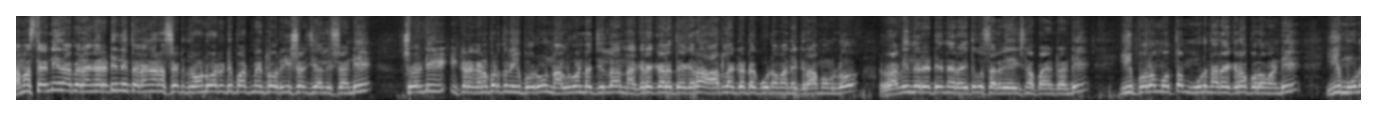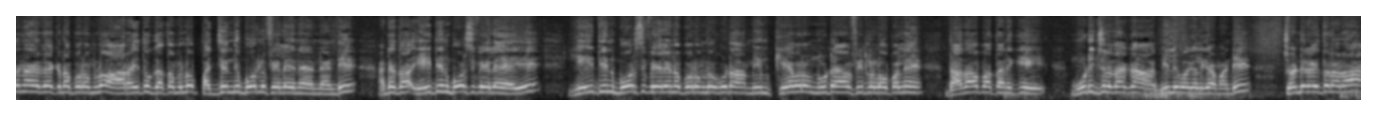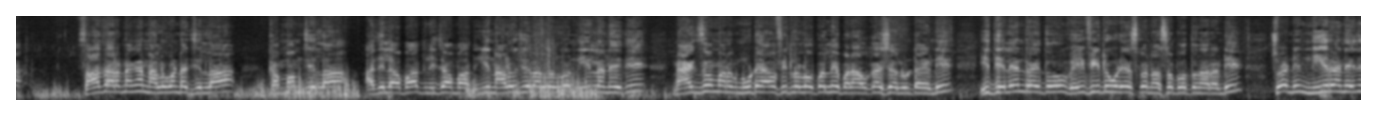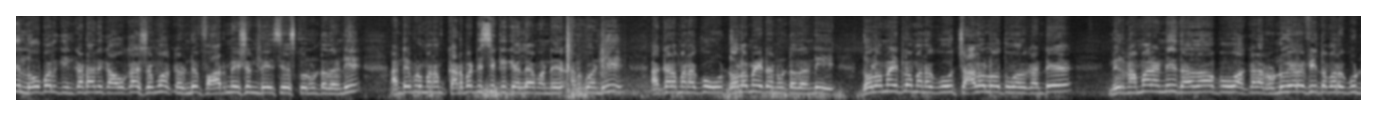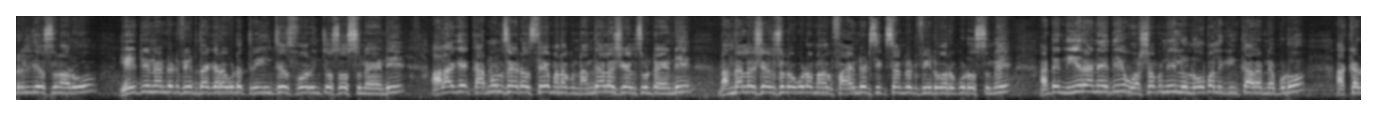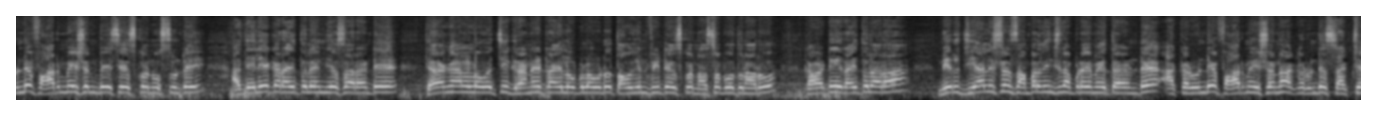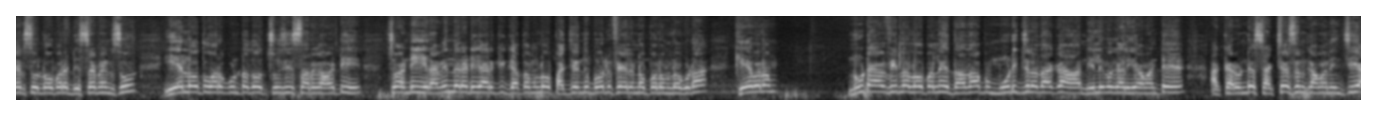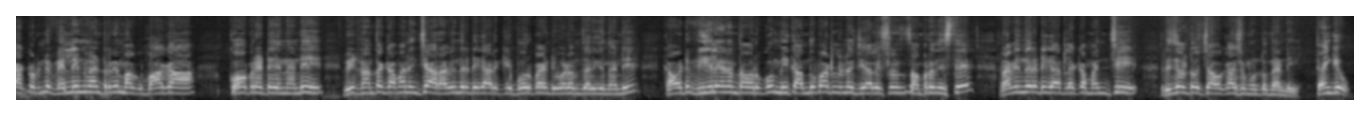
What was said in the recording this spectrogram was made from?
నమస్తే అండి నా పేరు రంగారెడ్డి. నేను తెలంగాణ స్టేట్ గ్రౌండ్ వాటర్ డిపార్ట్మెంట్లో రీసెర్చ్ చేయాలిస్ట్ అండి. చూడండి ఇక్కడ కనపడుతున్న ఈ బోరు నల్గొండ జిల్లా నగరకాల దగ్గర ఆర్లగడ్డగూడెం అనే గ్రామంలో రవీందర్ రెడ్డి అనే రైతుకు సర్వే చేసిన పాయింట్ అండి. ఈ పొలం మొత్తం మూడున్నర ఎకరా పొలం అండి. ఈ మూడున్నర ఎకరా పొలంలో ఆ రైతు గతంలో పద్దెనిమిది బోర్లు ఫెయిల్ అయినాయండి. అంటే ఎయిటీన్ బోర్స్ ఫెయిల్ అయ్యాయి. ఎయిటీన్ బోర్స్ ఫెయిల్ అయిన పొలంలో కూడా మేము కేవలం నూట యాభై ఫీట్ల లోపలనే దాదాపు అతనికి మూడించుల దాకా నీళ్ళు ఇవ్వగలిగామండి. చూడండి రైతులరా సాధారణంగా నల్గొండ జిల్లా ఖమ్మం జిల్లా ఆదిలాబాద్ నిజామాబాద్. ఈ నాలుగు జిల్లాలలో నీళ్ళు అనేది మ్యాక్సిమం మనకు నూట యాభై ఫీట్ల లోపలనే పడే అవకాశాలు ఉంటాయండి. ఈ తెలియని రైతులు వెయ్యి ఫీట్లు కూడా వేసుకొని నష్టపోతున్నారండి. చూడండి నీరు అనేది లోపలికి ఇంకడానికి అవకాశము అక్కడ ఉండే ఫార్మేషన్ బేస్ చేసుకొని ఉంటుందండి. అంటే ఇప్పుడు మనం కడప డిస్టిక్కి వెళ్ళామండి అనుకోండి అక్కడ మనకు డొలమైట్ అని ఉంటుందండి. డొలమైట్లో మనకు చాలా లోతు వరకు అంటే మీరు నమ్మారండి? దాదాపు అక్కడ రెండు వేల ఫీట్ల వరకు డ్రిల్ చేస్తున్నారు. ఎయిటీన్ హండ్రెడ్ ఫీట్ దగ్గర కూడా త్రీ ఇంచెస్ ఫోర్ ఇంచెస్ వస్తున్నాయండి. అలాగే కర్నూలు సైడ్ వస్తే మనకు నంద్యాల షేల్స్ ఉంటాయండి. నంద్యాల షేల్స్లో కూడా మనకు five hundred six hundred feet వరకు కూడా వస్తున్నాయి. అంటే నీరు అనేది వర్షపు నీళ్ళు లోపలికి ఇంకాలన్నప్పుడు అక్కడ ఉండే ఫార్మేషన్ బేస్ చేసుకొని వస్తుంటాయి. అది తెలియక రైతులు ఏం చేస్తారంటే తెలంగాణలో వచ్చి గ్రనైట్ రాయి లోపల కూడా థౌజండ్ ఫీట్ వేసుకొని నష్టపోతున్నారు. కాబట్టి రైతులారా మీరు జియాలిస్ట్ని సంప్రదించినప్పుడు ఏమవుతాయంటే అక్కడ ఉండే ఫార్మేషన్ అక్కడ ఉండే స్ట్రక్చర్స్ లోపల డిస్టర్బెన్స్ ఏ లోతు వరకు ఉంటుందో చూసిస్తారు కాబట్టి చూడండి ఈ రవీందర్ రెడ్డి గారికి గతంలో పద్దెనిమిది బోర్లు ఫెయిల్ అయిన పొలంలో కూడా కేవలం నూట యాభై ఫీట్ల లోపలనే దాదాపు మూడించుల దాకా నిలవగలిగామంటే అక్కడ ఉండే స్ట్రక్చర్స్ని గమనించి అక్కడ ఉండే వెల్ ఇన్వెంటరీ మాకు బాగా కోఆపరేట్ అయిందండి వీటినంతా గమనించి ఆ రవీంద్ర రెడ్డి గారికి బోర్ పాయింట్ ఇవ్వడం జరిగిందండి. కాబట్టి వీలైనంత వరకు మీకు అందుబాటులోనే జియాలిస్ట్లను సంప్రదిస్తే రవీంద్ర రెడ్డి గారి లెక్క మంచి రిజల్ట్ వచ్చే అవకాశం ఉంటుందండి. Thank you.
